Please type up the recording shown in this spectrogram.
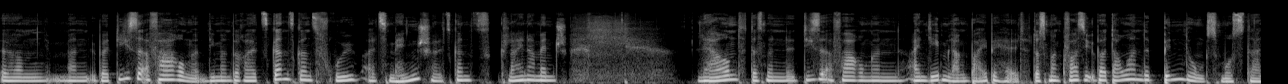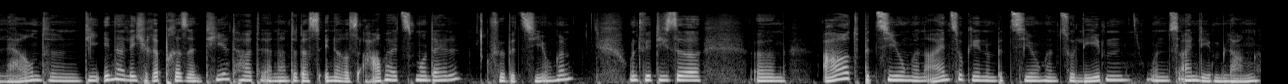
ähm, man über diese Erfahrungen, die man bereits ganz, ganz früh als Mensch, als ganz kleiner Mensch lernt, dass man diese Erfahrungen ein Leben lang beibehält, dass man quasi überdauernde Bindungsmuster lernt, die innerlich repräsentiert hat. Er nannte das inneres Arbeitsmodell für Beziehungen und wir diese ähm, Art, Beziehungen einzugehen und Beziehungen zu leben, uns ein Leben lang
